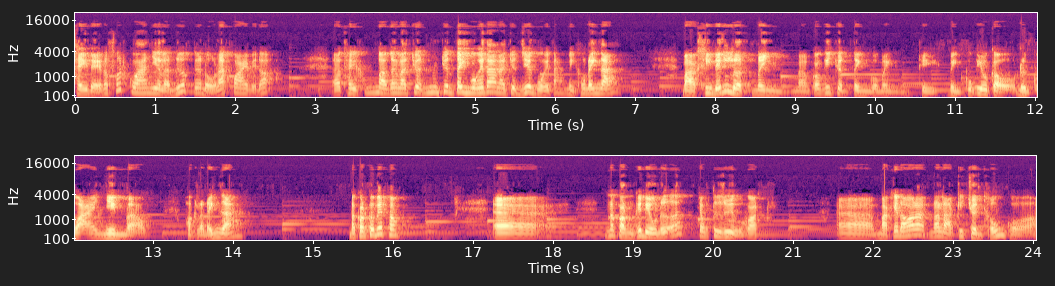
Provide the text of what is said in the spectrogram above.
thầy để nó phớt qua như là nước đổ lá khoai vậy đó. À, thầy cũng bảo rằng là chuyện chuyện tình của người ta là chuyện riêng của người ta mình không đánh giá. Và khi đến lượt mình mà có cái chuyện tình của mình thì mình cũng yêu cầu đừng có ai nhìn vào hoặc là đánh giá. Mà con có biết không? À, nó còn cái điều nữa trong tư duy của con. À, mà cái đó nó là cái truyền thống của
